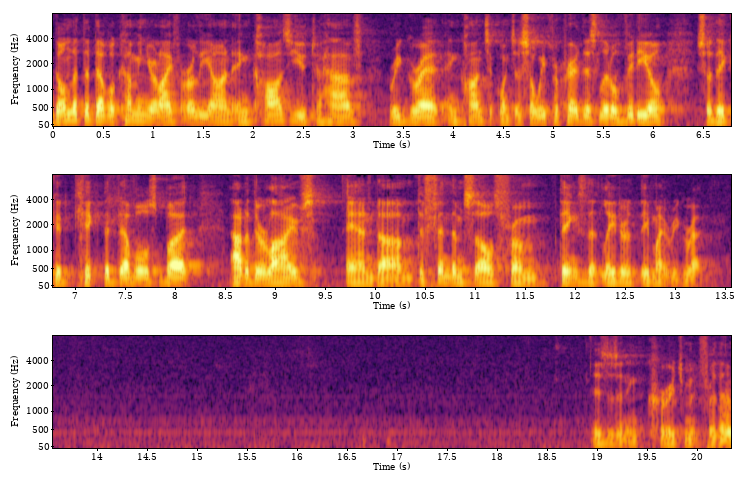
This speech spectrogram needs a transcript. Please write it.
Don't let the devil come in your life early on and cause you to have regret and consequences. So we prepared this little video so they could kick the devil's butt out of their lives and um, defend themselves from things that later they might regret. This is an encouragement for them.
